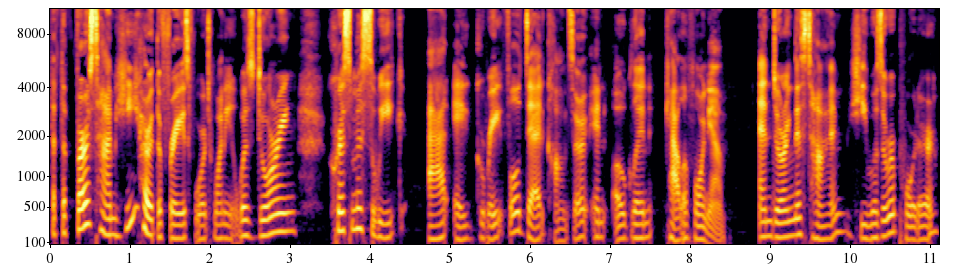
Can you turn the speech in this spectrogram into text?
that the first time he heard the phrase 420 was during Christmas week at a Grateful Dead concert in Oakland, California. And during this time, he was a reporter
